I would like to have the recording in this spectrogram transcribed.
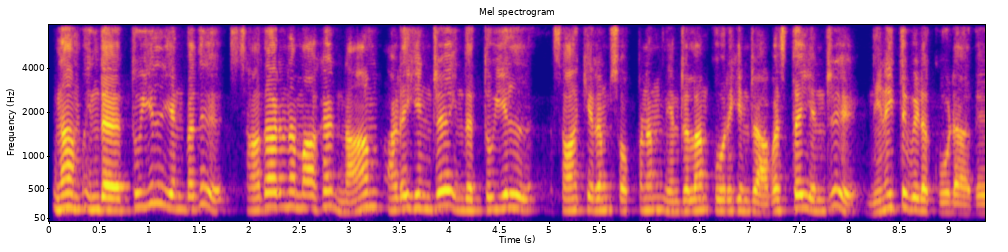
நாம் இந்த துயில் என்பது சாதாரணமாக நாம் அடைகின்ற இந்த துயில் சாக்கிரம் சொப்பனம் என்றெல்லாம் கூறுகின்ற அவஸ்தை என்று நினைத்துவிடக் கூடாது.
